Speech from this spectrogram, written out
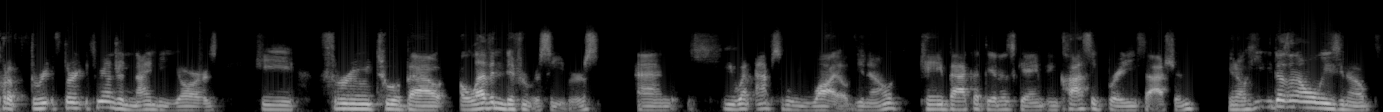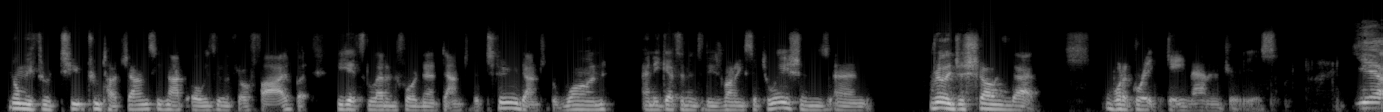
put up three, 390 yards. He threw to about 11 different receivers and he went absolutely wild, you know, came back at the end of this game in classic Brady fashion. You know, he, he doesn't always, you know, he only threw two two touchdowns. He's not always going to throw five, but he gets Leonard Fournette down to the two, down to the one, and he gets it into these running situations and really just showing that what a great game manager he is. Yeah,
